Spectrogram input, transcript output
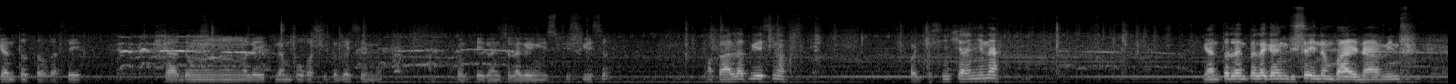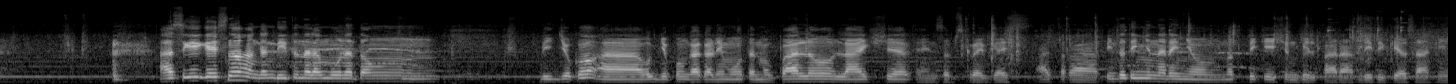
ganito to kasi masyadong maliit lang po kasi ito guys. Eh, no? Kunti lang talaga yung space guys. Oh. Makalat guys no. Pagpasensya nyo na. Ganito lang talaga ang design ng bahay namin. ah, sige guys, no, hanggang dito na lang muna tong video ko. Ah, wag niyo pong kakalimutan mag-follow, like, share, and subscribe guys. At saka pindutin niyo na rin yung notification bell para updated kayo sa aking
